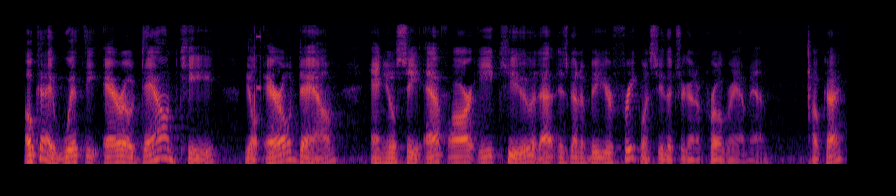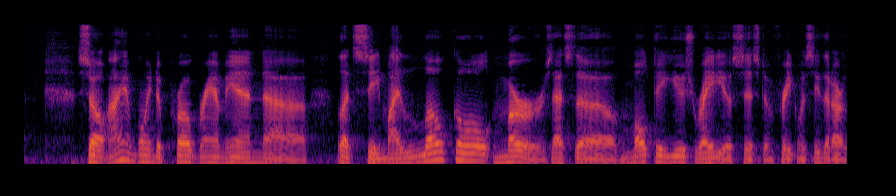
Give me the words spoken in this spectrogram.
Okay, with the arrow down key, you'll arrow down and you'll see FREQ, and that is going to be your frequency that you're going to program in. Okay? So I am going to program in, uh, let's see, my local MURS. That's the multi-use radio system frequency that our,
